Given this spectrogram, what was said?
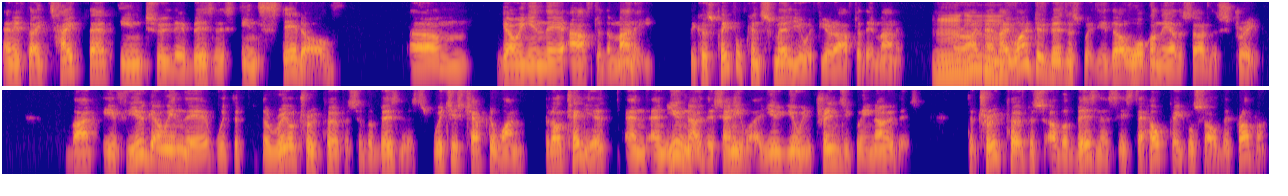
And if they take that into their business instead of um, going in there after the money, because people can smell you if you're after their money. Mm-hmm. All right. And mm-hmm. they won't do business with you. They'll walk on the other side of the street. But if you go in there with the, the real true purpose of a business, which is chapter one, but I'll tell you, and, and you know this anyway, you, you intrinsically know this. The true purpose of a business is to help people solve their problems.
